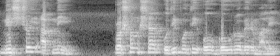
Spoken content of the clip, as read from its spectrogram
নিশ্চয়ই আপনি প্রশংসার অধিপতি ও গৌরবের মালিক।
